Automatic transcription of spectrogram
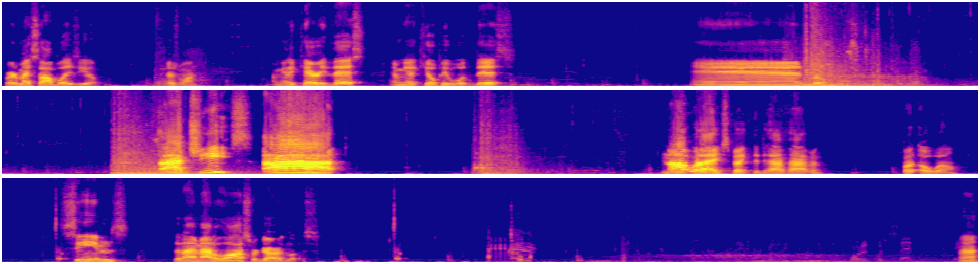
Where did my saw blades go? There's one. I'm gonna carry this, I'm gonna kill people with this. And boom. Ah, jeez! Ah! Not what I expected to have happen. But oh well. Seems that I'm at a loss regardless. Huh?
